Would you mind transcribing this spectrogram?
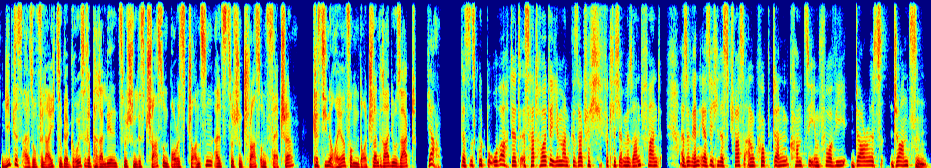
Gibt es also vielleicht sogar größere Parallelen zwischen Liz Truss und Boris Johnson als zwischen Truss und Thatcher? Christine Heuer vom Deutschlandradio sagt, ja, das ist gut beobachtet. Es hat heute jemand gesagt, was ich wirklich amüsant fand. Also wenn er sich Liz Truss anguckt, dann kommt sie ihm vor wie Doris Johnson.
